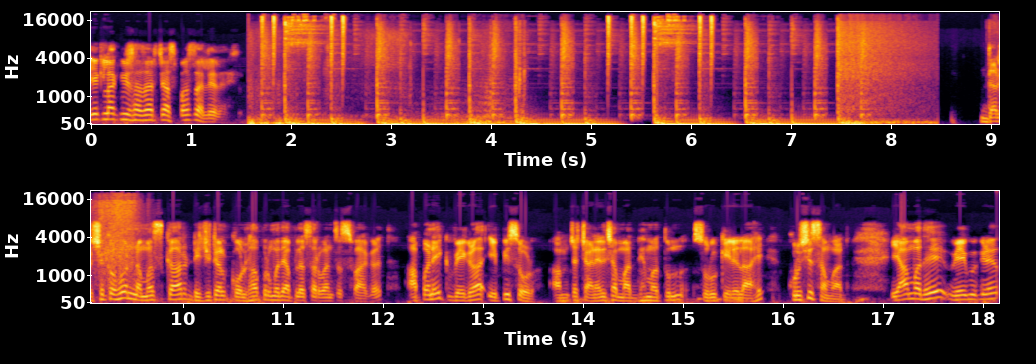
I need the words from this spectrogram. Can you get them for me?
एक लाख वीस हजारच्या आसपास झालेला आहे दर्शक हो नमस्कार. डिजिटल कोल्हापूरमध्ये आपलं सर्वांचं स्वागत. आपण एक वेगळा एपिसोड आमच्या चॅनेलच्या माध्यमातून सुरू केलेला आहे कृषी संवाद. यामध्ये वेगवेगळ्या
